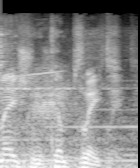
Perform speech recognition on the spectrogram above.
Transformation complete.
